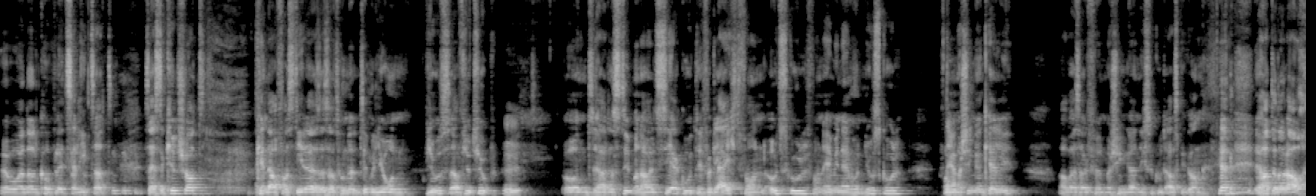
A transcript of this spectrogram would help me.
wo er dann komplett zerlegt hat. Das heißt, der Killshot kennt auch fast jeder, also es hat hunderte Millionen Views auf YouTube. Mhm. Und ja, das sieht man halt sehr gut, den Vergleich von Old School, von Eminem und New School, von ja. Machine Gun Kelly. Aber es ist halt für einen Machine Gun nicht so gut ausgegangen. er hat dann auch...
